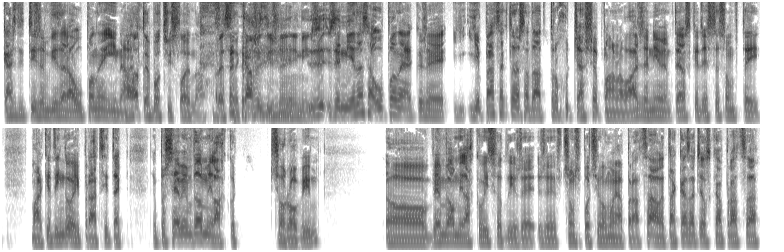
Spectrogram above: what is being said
každý týždeň vyzerá úplne inak. Ale to je bod číslo jedna, presne, každý týždeň iný. že, že nedá sa úplne, akože je práca, ktorá sa dá trochu ťažšie plánovať, že neviem, teraz keď ešte som v tej marketingovej práci, tak, tak proste ja viem veľmi ľahko, čo robím, Uh, viem veľmi ľahko vysvetliť, že, že v čom spočíva moja práca, ale tá kazateľská práca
